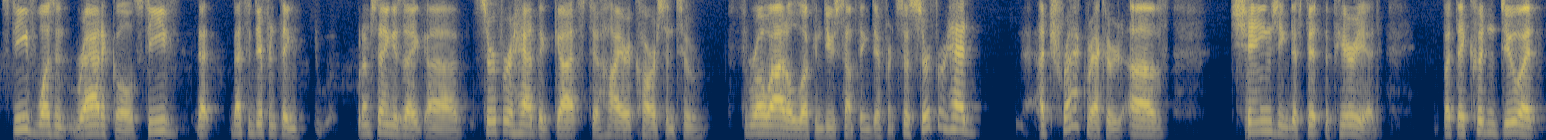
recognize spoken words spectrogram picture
Steve wasn't radical. Steve that that's a different thing. What I'm saying is like uh, Surfer had the guts to hire Carson to throw out a look and do something different. So Surfer had a track record of changing to fit the period, but they couldn't do it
